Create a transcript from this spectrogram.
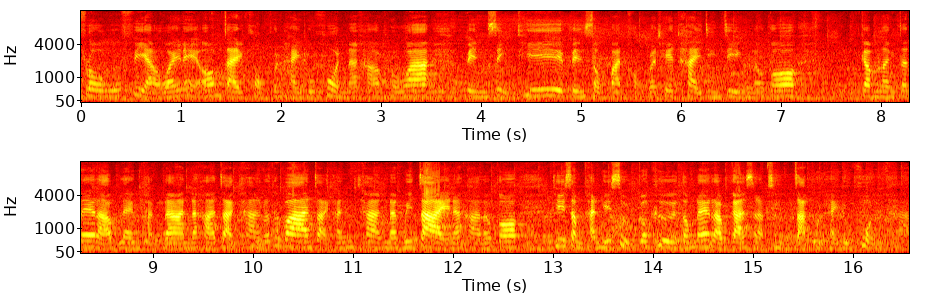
โฟล์เฟียไว้ในอ้อมใจของคนไทยทุกคนนะคะ เพราะว่าเป็นสิ่งที่เป็นสมบัติของประเทศไทยจริง ๆ แล้วก็กำลังจะได้รับแรงผลักดันนะคะ จากทางรัฐบาลจากทั้งทางนักวิจัยนะคะ แล้วก็ที่สำคัญที่สุดก็คือต้องได้รับการสนับสนุนจากคนไทยทุกคนค่ะ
